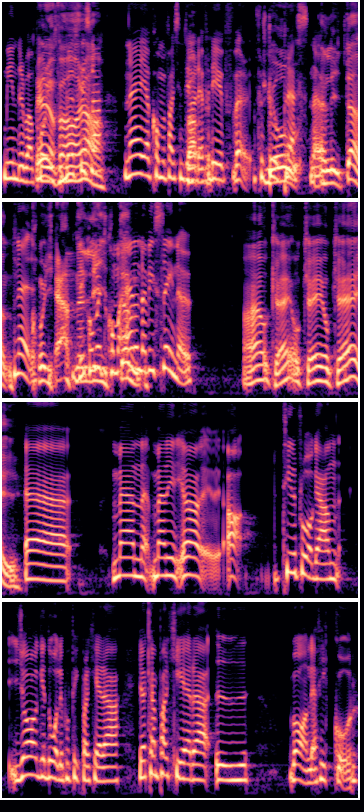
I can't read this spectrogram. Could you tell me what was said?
mindre bra på att busvissla. Nej, jag kommer faktiskt inte göra Va? det för det är för, för stor Jo, press nu. en liten. Nej, Kom igen, en det kommer inte komma liten. en enda vissling nu. Nej, okej, okej, okej. Eh, men men jag, ja, till frågan. Jag är dålig på att fickparkera. Jag kan parkera i vanliga fickor.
